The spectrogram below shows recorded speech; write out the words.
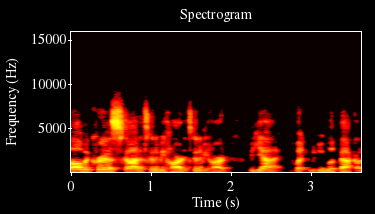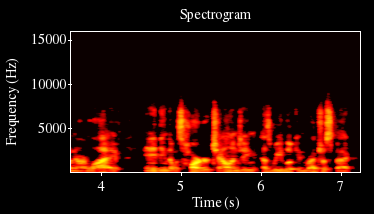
"Oh, but Chris, Scott, it's going to be hard. It's going to be hard." But yeah, mm-hmm. but when you look back on our life, anything that was hard or challenging, as we look in retrospect,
